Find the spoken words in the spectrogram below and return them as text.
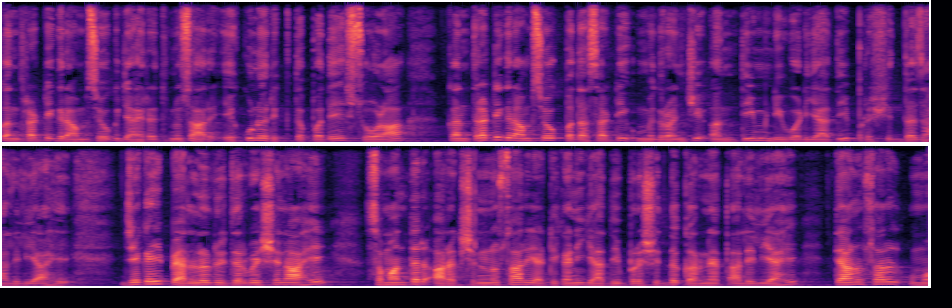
कंत्राटी ग्रामसेवक जाहिरातीनुसार एकूण रिक्त पदे सोळा कंत्राटी ग्रामसेवक पदासाठी उमेदवारांची अंतिम निवड यादी प्रसिद्ध झालेली आहे. जे काही पॅरल रिझर्वेशन आहे समांतर आरक्षणानुसार या ठिकाणी यादी प्रसिद्ध करण्यात आलेली आहे. त्यानुसार उम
